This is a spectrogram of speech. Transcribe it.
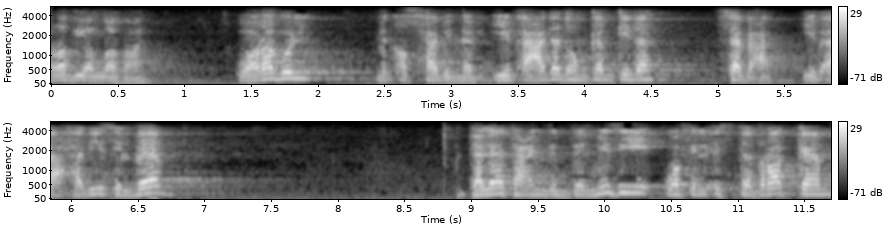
رضي الله عنه. ورجل من أصحاب النبي. يبقى عددهم كم كده؟ سبعة. يبقى حديث الباب ثلاثة عند الترمذي وفي الاستدراك كم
